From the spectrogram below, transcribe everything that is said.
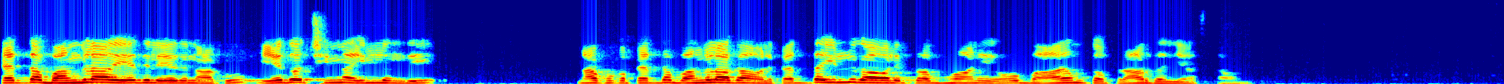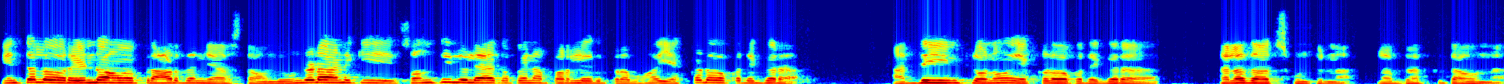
పెద్ద బంగ్లా ఏది లేదు నాకు. ఏదో చిన్న ఇల్లు ఉంది. నాకు ఒక పెద్ద బంగ్లా కావాలి పెద్ద ఇల్లు కావాలి ప్రభు అని ఓ భారంతో ప్రార్థన చేస్తూ ఉంది. ఇంతలో రెండో ఆమె ప్రార్థన చేస్తూ ఉంది. ఉండడానికి సొంత ఇల్లు లేకపోయినా పర్లేదు ప్రభు. ఎక్కడో ఒక దగ్గర అద్దె ఇంట్లోనో ఎక్కడో ఒక దగ్గర తలదాచుకుంటున్నా ఇలా బ్రతుకుతా ఉన్నా.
